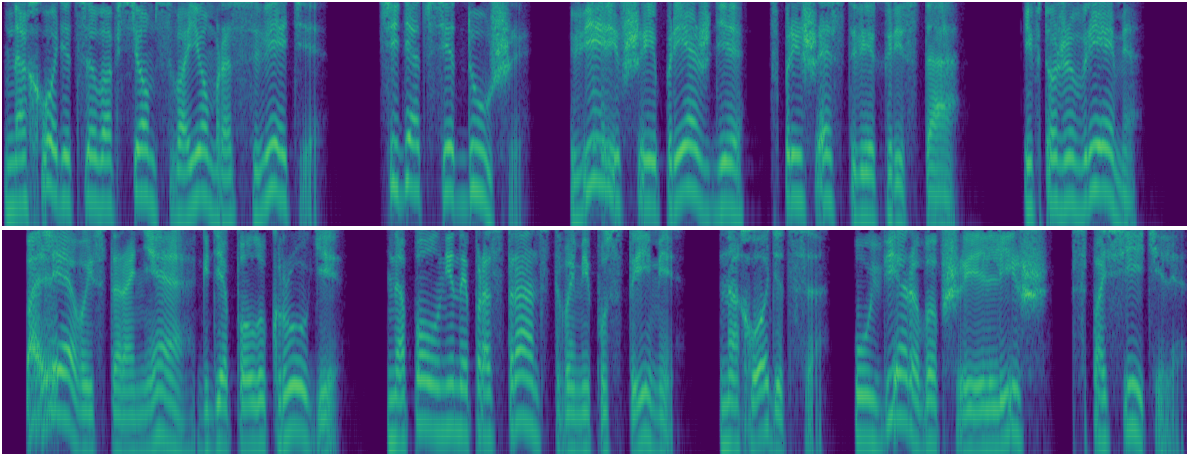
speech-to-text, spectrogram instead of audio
находятся во всем своем рассвете, сидят все души, верившие прежде в пришествие Христа, и в то же время по левой стороне, где полукруги наполнены пространствами пустыми, находятся уверовавшие лишь в Спасителя,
